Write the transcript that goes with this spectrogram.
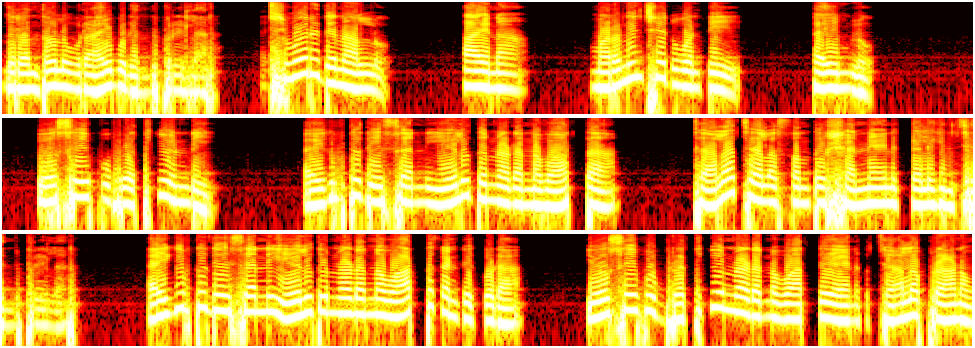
గ్రంథంలో వ్రాయబడింది ప్రియులార. చివరి దినాల్లో ఆయన మరణించేటువంటి టైంలో యోసేపు బ్రతికి ఉండి ఐగుప్తు దేశాన్ని ఏలుతున్నాడన్న వార్త చాలా చాలా సంతోషాన్ని ఆయన కలిగించింది ప్రియులారు. ఐగుప్తు దేశాన్ని ఏలుతున్నాడన్న వార్త కంటే కూడా యోసేపు బ్రతికి ఉన్నాడన్న వార్తే ఆయనకు చాలా ప్రాణం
